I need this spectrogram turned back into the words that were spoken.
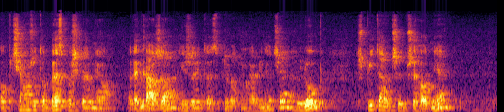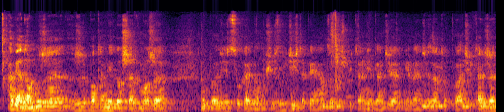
obciąży to bezpośrednio lekarza, jeżeli to jest w prywatnym gabinecie, lub szpital czy przychodnie, a wiadomo, że, że potem jego szef może mu powiedzieć, słuchaj, no musisz zwrócić te pieniądze, bo szpital nie będzie, nie będzie za to płacił. Także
